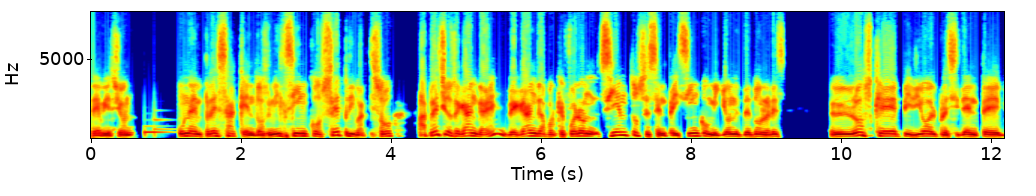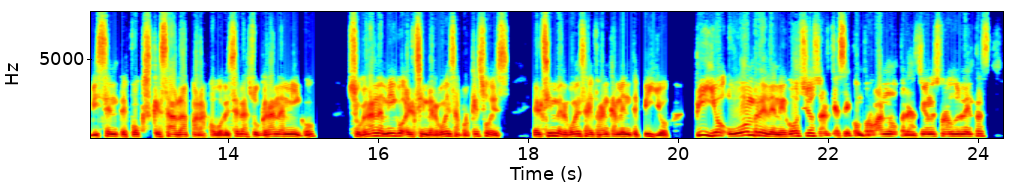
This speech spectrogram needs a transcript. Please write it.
de Aviación, una empresa que en 2005 se privatizó a precios de ganga, ¿eh? De ganga, porque fueron 165 millones de dólares los que pidió el presidente Vicente Fox Quesada para favorecer a su gran amigo, su gran amigo, el sinvergüenza, porque eso es, el sinvergüenza y francamente pillo, pillo u hombre de negocios al que se comprobaron operaciones fraudulentas,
